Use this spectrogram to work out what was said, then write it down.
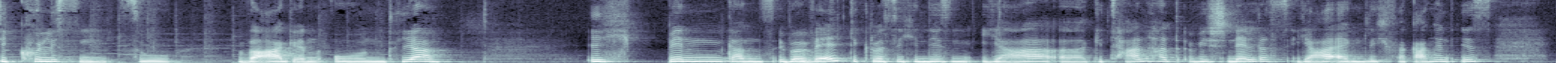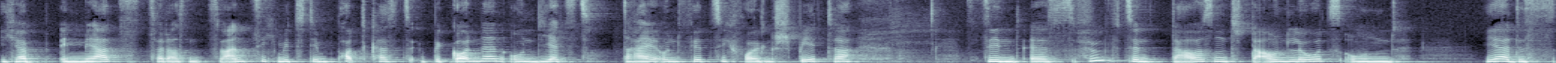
die Kulissen zu wagen. Und ja, ich bin ganz überwältigt, was sich in diesem Jahr äh, getan hat, wie schnell das Jahr eigentlich vergangen ist. Ich habe im März 2020 mit dem Podcast begonnen und jetzt 43 Folgen später sind es 15.000 Downloads und ja, das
